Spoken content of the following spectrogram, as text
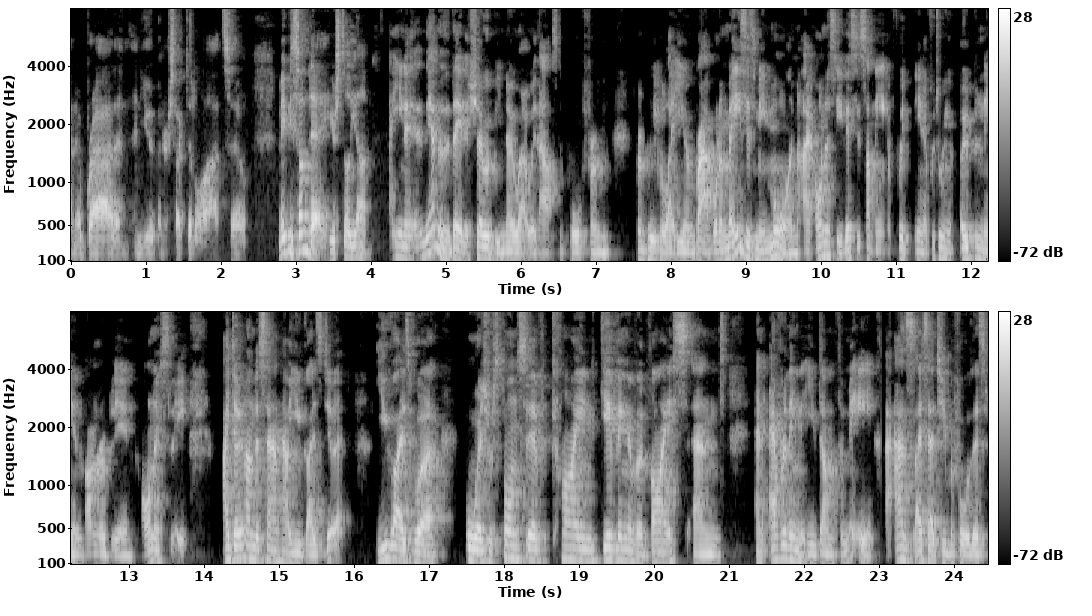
I know Brad and, and you have intersected a lot. So maybe someday you're still young. You know, at the end of the day, the show would be nowhere without support from from people like you and Brad. What amazes me more, and I honestly, this is something if we you know if we're talking openly and vulnerably and honestly, I don't understand how you guys do it. You guys were always responsive, kind, giving of advice, and and everything that you've done for me. As I said to you before this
